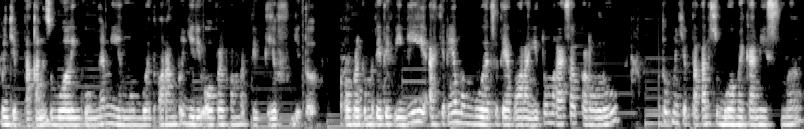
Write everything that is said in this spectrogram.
menciptakan sebuah lingkungan yang membuat orang tuh jadi over kompetitif gitu. Over kompetitif ini akhirnya membuat setiap orang itu merasa perlu untuk menciptakan sebuah mekanisme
